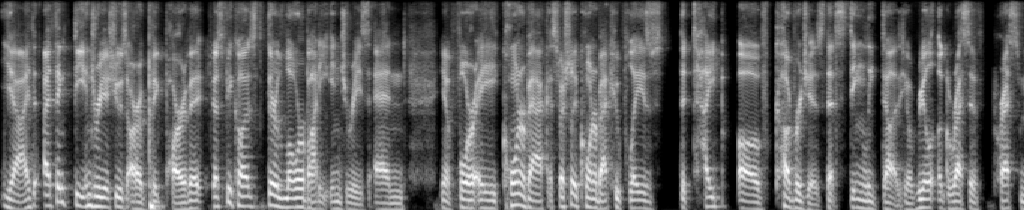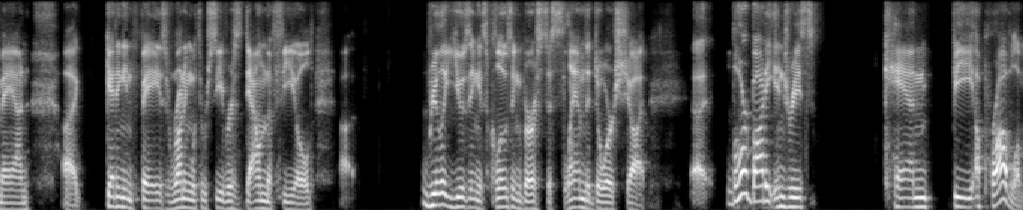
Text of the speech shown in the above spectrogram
Yeah, I, th- I think the injury issues are a big part of it, just because they're lower body injuries, and you know, for a cornerback, especially a cornerback who plays the type of coverages that Stingley does. You know, real aggressive press man, uh, getting in phase, running with receivers down the field, uh, really using his closing burst to slam the door shut. Uh, lower body injuries can be a problem.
